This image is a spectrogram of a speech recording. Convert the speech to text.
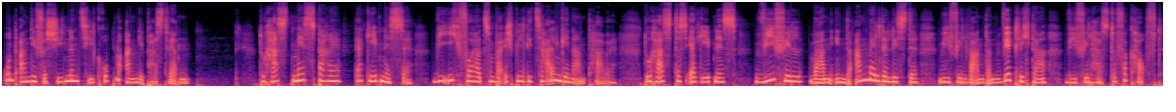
und an die verschiedenen Zielgruppen angepasst werden. Du hast messbare Ergebnisse, wie ich vorher zum Beispiel die Zahlen genannt habe. Du hast das Ergebnis, wie viel waren in der Anmeldeliste, wie viel waren dann wirklich da, wie viel hast du verkauft.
